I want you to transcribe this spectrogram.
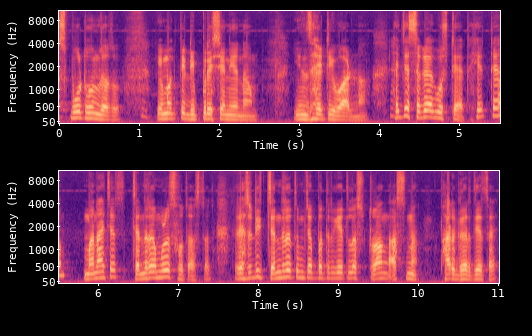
स्फोट होऊन जातो की मग ते डिप्रेशन येणं इन्झायटी वाढणं ह्याच्या सगळ्या गोष्टी आहेत हे त्या मनाच्या चंद्रामुळेच होत असतात. तर यासाठी चंद्र तुमच्या पत्रिकेतलं स्ट्रॉंग असणं फार गरजेचं आहे.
